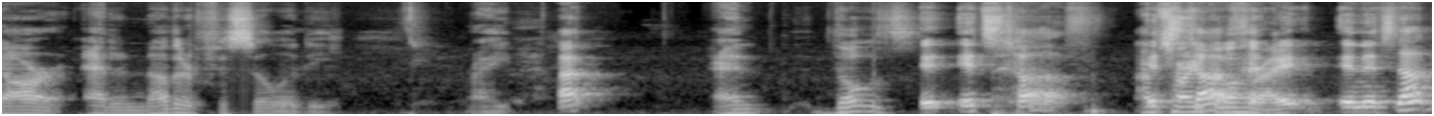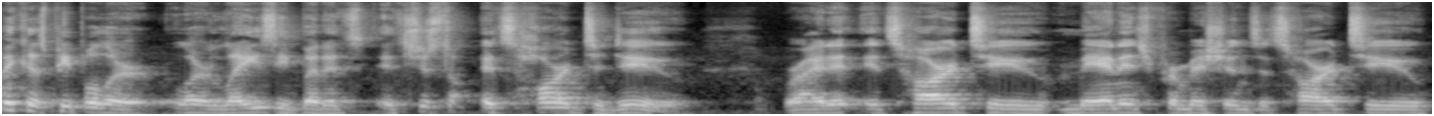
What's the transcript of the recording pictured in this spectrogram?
er at another facility right? I, and those it, it's tough. I'm it's sorry, tough right? And it's not because people are are lazy but it's it's just it's hard to do right? It, it's hard to manage permissions. It's hard to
